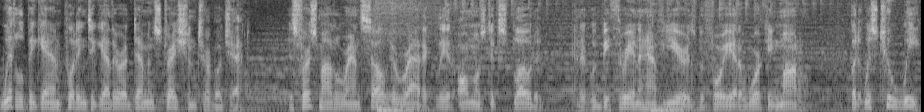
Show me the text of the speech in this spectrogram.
Whittle began putting together a demonstration turbojet. His first model ran so erratically it almost exploded, and it would be three and a half years before he had a working model. But it was too weak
